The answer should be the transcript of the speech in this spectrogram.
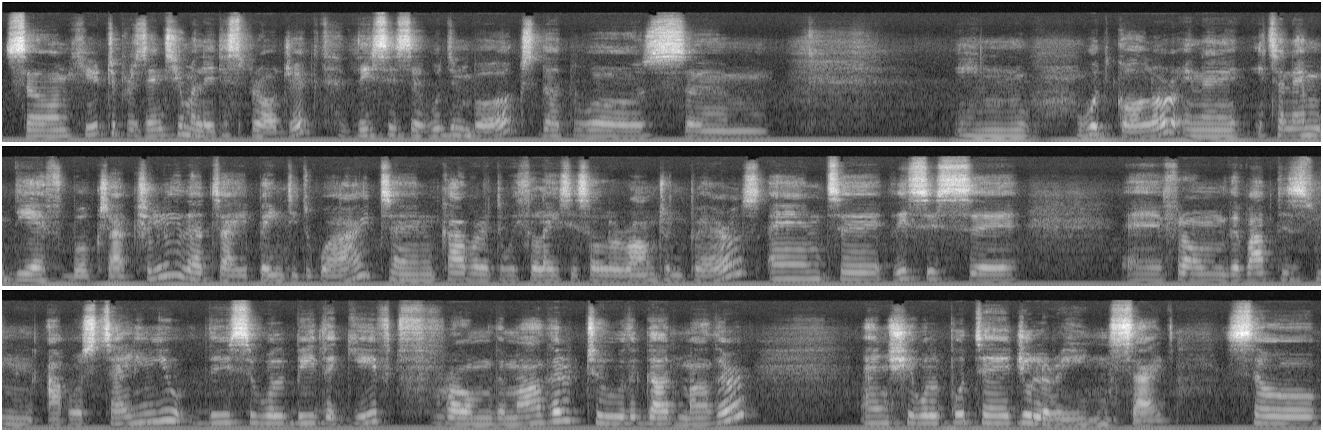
So I'm here to present you my latest project. This is a wooden box that was um, in wood color and a, it's an MDF box actually that I painted white and covered with laces all around and pearls and uh, this is uh, uh, from the baptism I was telling you this will be the gift from the mother to the godmother and she will put a jewelry inside. So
